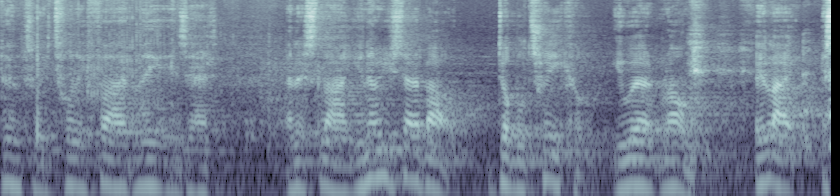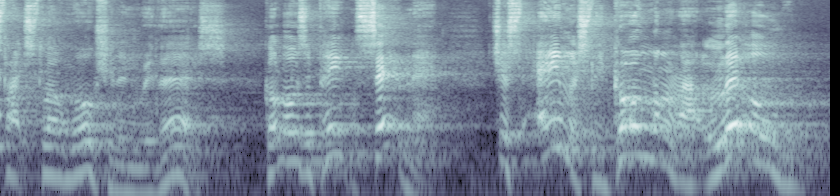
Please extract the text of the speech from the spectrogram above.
Been through 25 meetings, Ed. And it's like, you know, you said about double treacle. You weren't wrong. It's like, it's like slow motion in reverse. Got loads of people sitting there, just aimlessly going on about little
